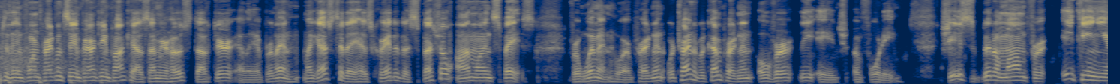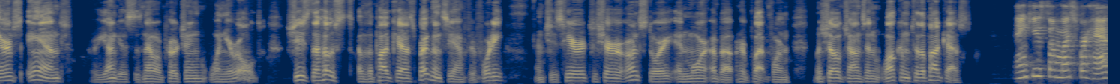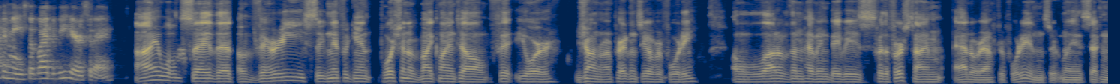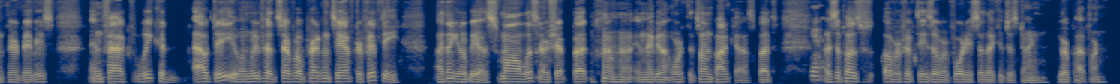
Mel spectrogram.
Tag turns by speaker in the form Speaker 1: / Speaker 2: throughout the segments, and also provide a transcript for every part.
Speaker 1: Welcome to the Informed Pregnancy and Parenting Podcast. I'm your host, Dr. Elliot Berlin. My guest today has created a special online space for women who are pregnant or trying to become pregnant over the age of 40. She's been a mom for 18 years and her youngest is now approaching one year old. She's the host of the podcast Pregnancy After 40, and she's here to share her own story and more about her platform. Michelle Johnson, welcome to the podcast.
Speaker 2: Thank you so much for having me. So glad to be here today.
Speaker 1: I will say that a very significant portion of my clientele fit your genre, pregnancy over 40. A lot of them having babies for the first time at or after 40, and certainly second third babies. In fact, we could outdo you, and we've had several pregnancy after 50 I think it'll be a small listenership, but and maybe not worth its own podcast. But yeah. I suppose over 50s, over 40, so they could just join your platform.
